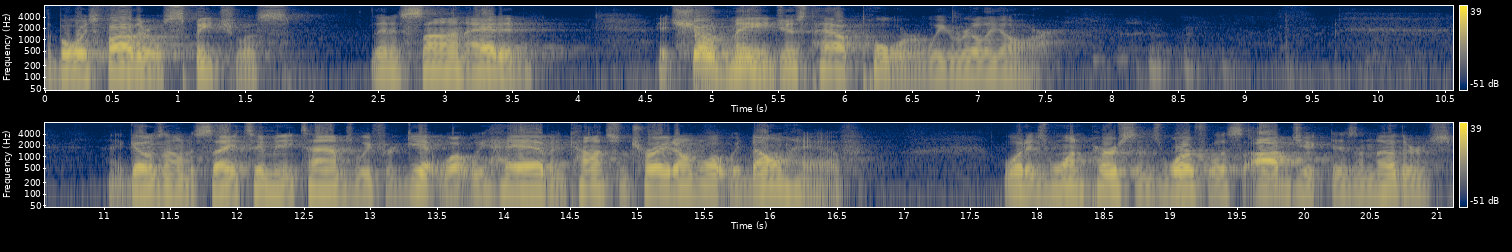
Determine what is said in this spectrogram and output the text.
The boy's father was speechless. Then his son added, It showed me just how poor we really are. It goes on to say, Too many times we forget what we have and concentrate on what we don't have. What is one person's worthless object is another's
